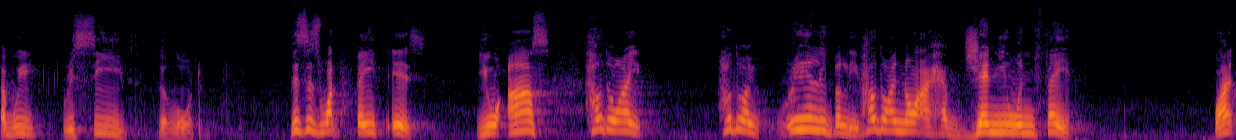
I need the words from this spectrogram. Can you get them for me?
Have we received the Lord? This is what faith is. You ask, how do I how do I really believe? How do I know I have genuine faith? What?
